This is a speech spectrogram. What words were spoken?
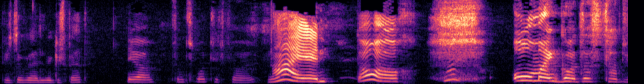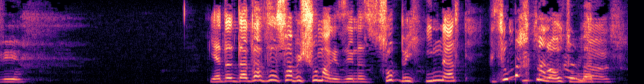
Wieso werden wir gesperrt? Ja, von Spotify. Nein! Doch. Oh mein Gott, das tat weh. Ja, das, das, das habe ich schon mal gesehen. Das ist so behindert. Wieso macht man auch? Was?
